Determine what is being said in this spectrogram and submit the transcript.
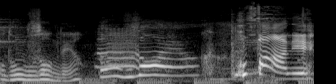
어, 너무 무서운데요? 너무 무서워요. 호빵 아니에요?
